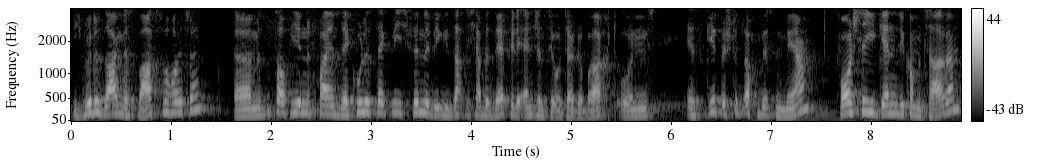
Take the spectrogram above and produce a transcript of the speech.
Ich würde sagen, das war's für heute. Ähm, es ist auf jeden Fall ein sehr cooles Deck, wie ich finde. Wie gesagt, ich habe sehr viele Engines hier untergebracht und es gibt bestimmt auch ein bisschen mehr. Vorschläge gerne in die Kommentare.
